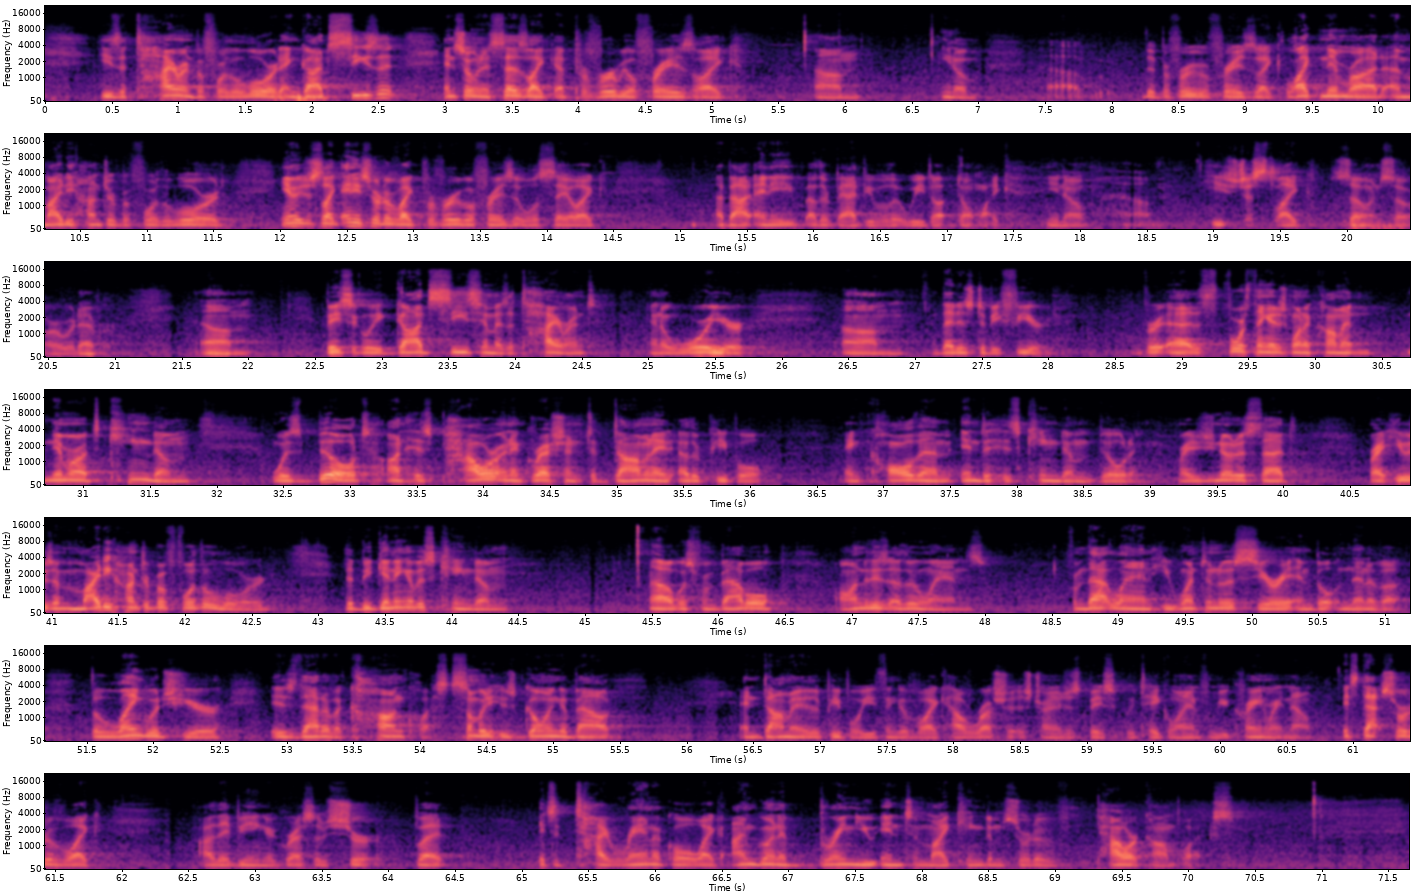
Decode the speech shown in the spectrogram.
He's a tyrant before the Lord, and God sees it. And so when it says like a proverbial phrase like, um, you know, the proverbial phrase like like Nimrod, a mighty hunter before the Lord. You know, just like any sort of like proverbial phrase that we'll say like about any other bad people that we don't, don't like. You know, um, he's just like so and so or whatever. Um, basically, God sees him as a tyrant and a warrior um, that is to be feared. Uh, the fourth thing I just want to comment: Nimrod's kingdom was built on his power and aggression to dominate other people and call them into his kingdom building. Right? Did you notice that? Right, he was a mighty hunter before the Lord. The beginning of his kingdom uh, was from Babel onto these other lands. From that land, he went into Assyria and built Nineveh. The language here is that of a conquest, somebody who's going about and dominating other people. You think of like how Russia is trying to just basically take land from Ukraine right now. It's that sort of like, are they being aggressive? Sure. But it's a tyrannical, like, I'm going to bring you into my kingdom sort of power complex.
